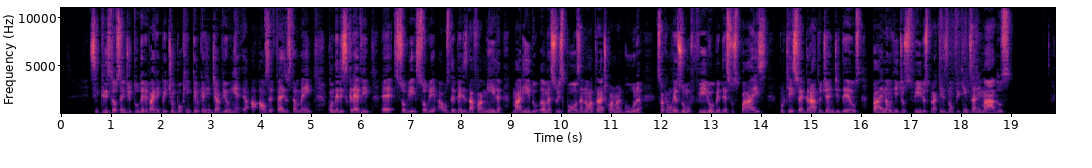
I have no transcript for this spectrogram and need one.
Se Cristo é o centro de tudo, ele vai repetir um pouquinho aquilo que a gente já viu em, aos Efésios também, quando ele escreve é, sobre, sobre os deveres da família. Marido, ame a sua esposa, não a trate com amargura. Só que é um resumo: filho, obedeça os pais, porque isso é grato diante de Deus. Pai, não irrite os filhos para que eles não fiquem desanimados.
